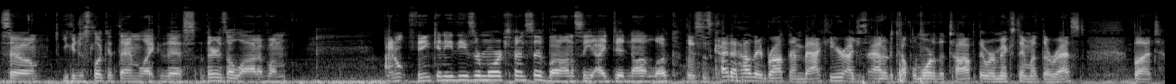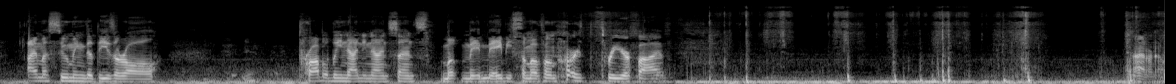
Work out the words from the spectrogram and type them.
so you can just look at them like this. There's a lot of them. I don't think any of these are more expensive, but honestly, I did not look. This is kind of how they brought them back here. I just added a couple more to the top that were mixed in with the rest, but I'm assuming that these are all probably 99 cents. Maybe some of them are three or five. I don't know.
